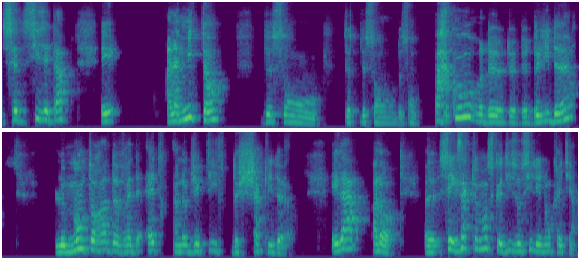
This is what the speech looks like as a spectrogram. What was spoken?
six étapes, et à la mi-temps de son parcours de, de, leader, le mentorat devrait être un objectif de chaque leader. Et là, alors, euh, c'est exactement ce que disent aussi les non-chrétiens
